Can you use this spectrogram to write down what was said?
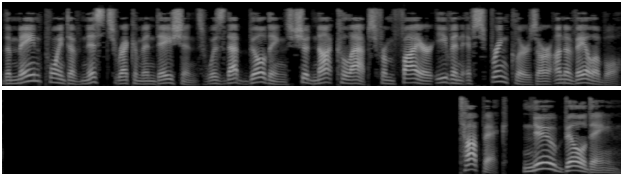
the main point of NIST's recommendations was that buildings should not collapse from fire even if sprinklers are unavailable. Topic: New building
